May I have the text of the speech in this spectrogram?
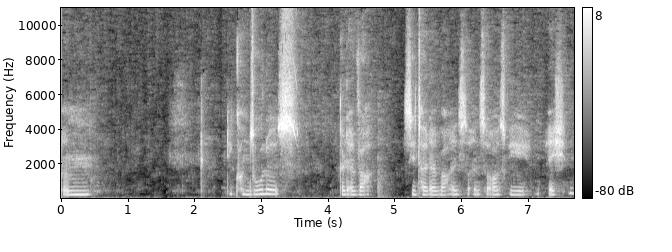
Ähm, Konsole ist halt einfach, sieht halt einfach eins zu eins so aus wie im echten.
